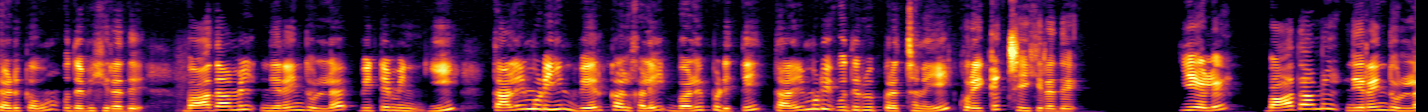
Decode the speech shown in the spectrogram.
தடுக்கவும் உதவுகிறது. பாதாமில் நிறைந்துள்ள விட்டமின் இ தலைமுடியின் வேர்க்கால்களை வலுப்படுத்தி தலைமுடி உதிர்வு பிரச்சனையை குறைக்கச் செய்கிறது. ஏழு பாதாமில் நிறைந்துள்ள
